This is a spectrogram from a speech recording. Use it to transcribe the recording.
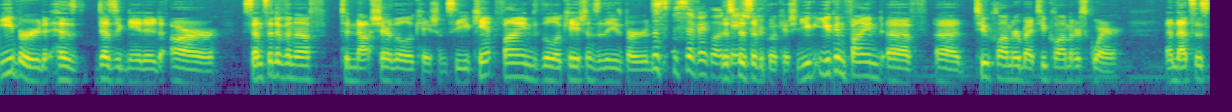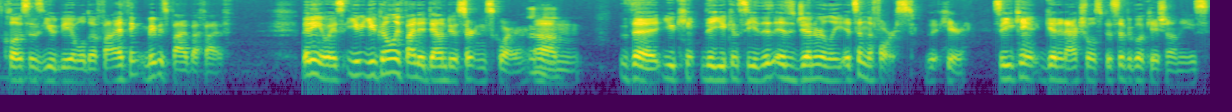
eBird has designated are sensitive enough to not share the location. So you can't find the locations of these birds. the specific location. the specific location. You you can find a, a two kilometer by two kilometer square, and that's as close as you'd be able to find. I think maybe it's five by five. But anyways, you, you can only find it down to a certain square. Mhm. Um, that you can that you can see this is generally it's in the forest here, so you can't get an actual specific location on these.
